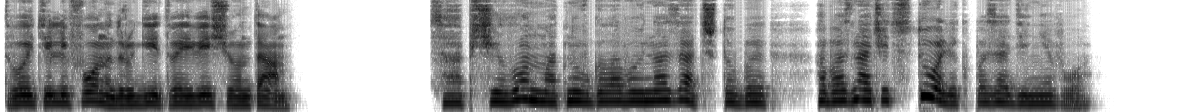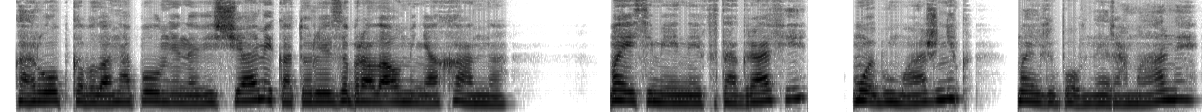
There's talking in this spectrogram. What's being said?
Твой телефон и другие твои вещи он там. Сообщил он, мотнув головой назад, чтобы обозначить столик позади него. Коробка была наполнена вещами, которые забрала у меня Ханна. Мои семейные фотографии, мой бумажник, мои любовные романы.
